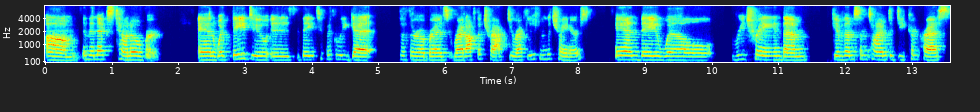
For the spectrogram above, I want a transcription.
um, in the next town over. And what they do is they typically get the thoroughbreds right off the track directly from the trainers, and they will retrain them, give them some time to decompress,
